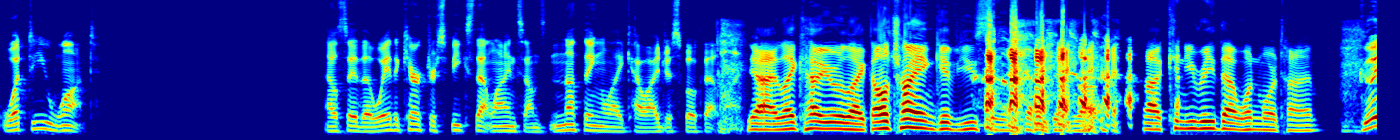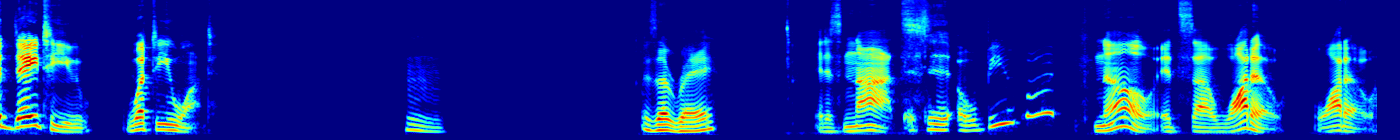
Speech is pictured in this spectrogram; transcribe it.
What do you want? I'll say the way the character speaks that line sounds nothing like how I just spoke that line. Yeah, I like how you were like, I'll try and give you some uh, can you read that one more time? Good day to you. What do you want? Hmm. Is that Rey? It is not. Is it Obi Wan? No, it's uh, Watto. Watto.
